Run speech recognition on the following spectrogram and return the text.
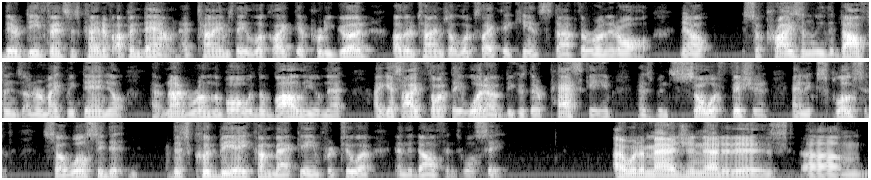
their defense is kind of up and down. At times they look like they're pretty good, other times it looks like they can't stop the run at all. Now, surprisingly, the Dolphins under Mike McDaniel have not run the ball with the volume that I guess I thought they would have because their pass game has been so efficient and explosive. So we'll see. that This could be a comeback game for Tua and the Dolphins. We'll see. I would imagine that it is. Um,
